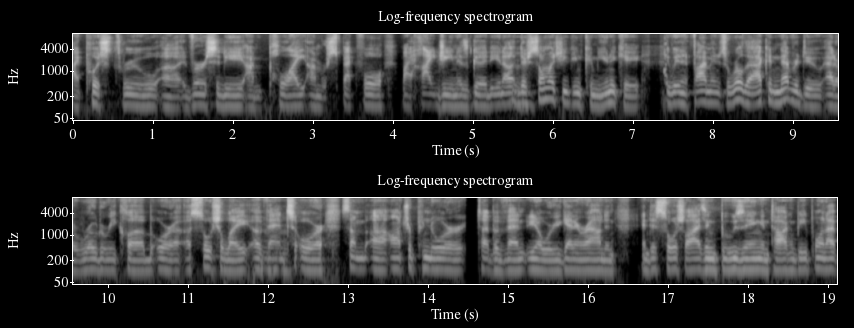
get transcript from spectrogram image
I push through uh, adversity. I'm polite. I'm respectful. My hygiene is good. You know, mm-hmm. there's so much you can communicate in five minutes of world that I could never do at a Rotary Club or a, a socialite event mm-hmm. or some uh, entrepreneur type event, you know, where you're getting around and, and just socializing, boozing and talking to people. And I've,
